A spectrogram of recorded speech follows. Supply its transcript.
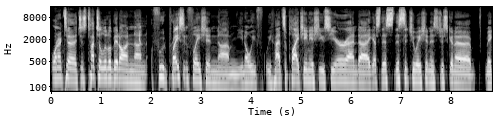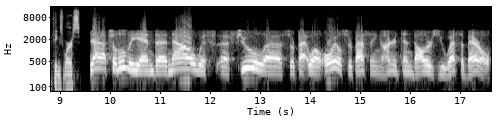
wanted to just touch a little bit on, on food price inflation. Um, you know, we've we've had supply chain issues here, and uh, I guess this this situation is just going to make things worse. Yeah, absolutely. And uh, now with uh, fuel uh, surpass well, oil surpassing 110 dollars US a barrel.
